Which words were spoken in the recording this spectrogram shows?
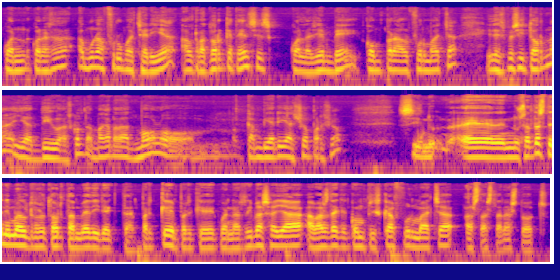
quan, quan estàs en una formatgeria, el retorn que tens és quan la gent ve, compra el formatge i després hi torna i et diu, escolta, m'ha agradat molt o canviaria això per això? Sí, no, eh, nosaltres tenim el retorn també directe. Per què? Perquè quan arribes allà, abans de que compris cap formatge, els tastaràs tots.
